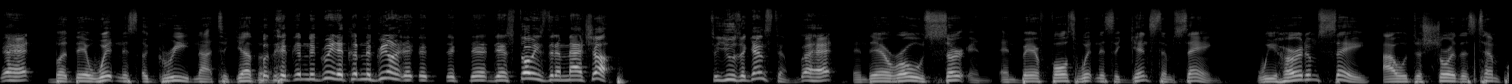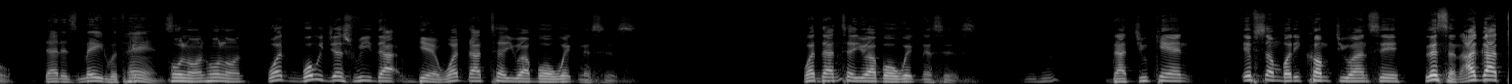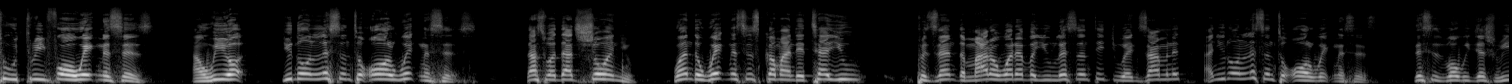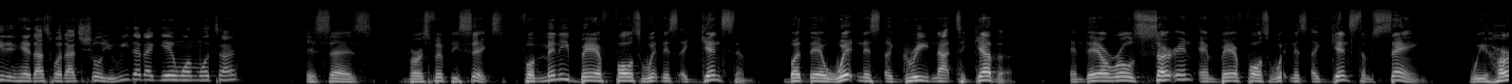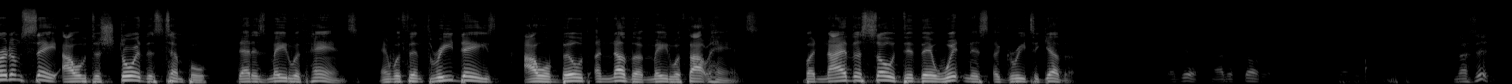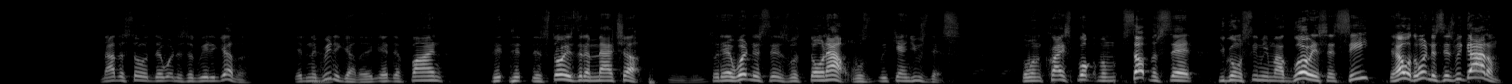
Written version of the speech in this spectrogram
Go ahead. but their witness agreed not together. But they couldn't agree. They couldn't agree on it. They- they- they- their, their stories didn't match up to use against him. Go ahead. And there arose certain and bear false witness against him, saying, We heard him say, I will destroy this temple that is made with hands. Hold on, hold on. What what we just read that there? What that tell you about witnesses? What that tell you about witnesses? Mm-hmm. That you can, if somebody come to you and say, "Listen, I got two, three, four witnesses," and we are, you don't listen to all witnesses. That's what that's showing you. When the witnesses come and they tell you, present the matter, whatever, you listen to it, you examine it, and you don't listen to all witnesses. This is what we just read in here. That's what that show you. Read that again one more time. It says, verse 56 For many bear false witness against him, but their witness agreed not together. And there arose certain and bear false witness against him, saying, We heard him say, I will destroy this temple that is made with hands, and within three days I will build another made without hands. But neither so did their witness agree together. That's it. Neither so. That's it. Neither so they wouldn't agree together. They didn't agree together. They had to find the, the, the stories didn't match up. Mm-hmm. So their witnesses was thrown out. Was we can't use this. But when Christ spoke of himself and said, You're gonna see me in my glory, it said, See, the hell with the witnesses, we got him.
